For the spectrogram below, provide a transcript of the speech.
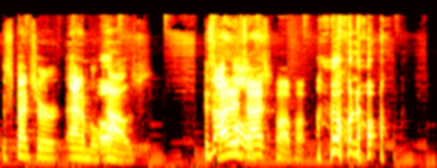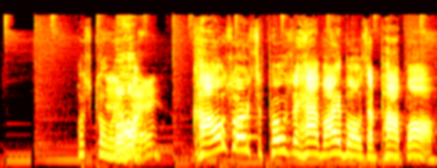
dispenser animal Oh. cows. His how does eyeballs. that pop up? oh no. What's going on? Cows aren't supposed to have eyeballs that pop off.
